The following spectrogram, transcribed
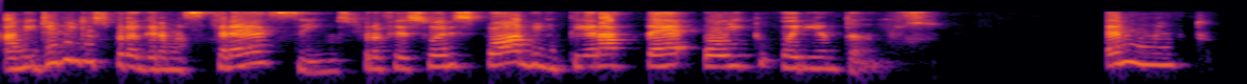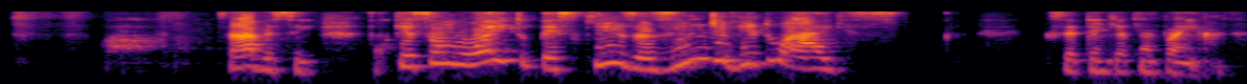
à medida que os programas crescem, os professores podem ter até oito orientandos. É muito sabe assim? Porque são oito pesquisas individuais que você tem que acompanhar.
